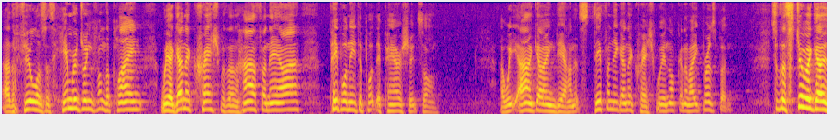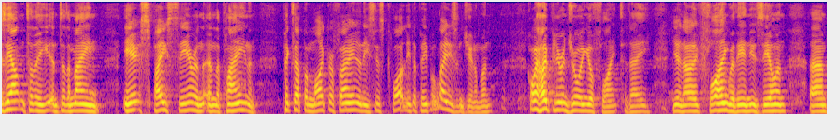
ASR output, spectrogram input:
Uh, the fuel is just hemorrhaging from the plane. We are going to crash within half an hour. People need to put their parachutes on. We are going down. It's definitely going to crash. We're not going to make Brisbane. So the steward goes out into the, into the main air space there in, in the plane and picks up a microphone and he says quietly to people, Ladies and gentlemen, I hope you're enjoying your flight today. You know, flying with Air New Zealand. Um,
